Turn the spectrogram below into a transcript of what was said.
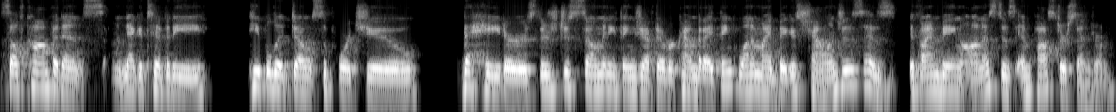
self-confidence, negativity, people that don't support you, the haters. There's just so many things you have to overcome, but I think one of my biggest challenges has if I'm being honest is imposter syndrome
